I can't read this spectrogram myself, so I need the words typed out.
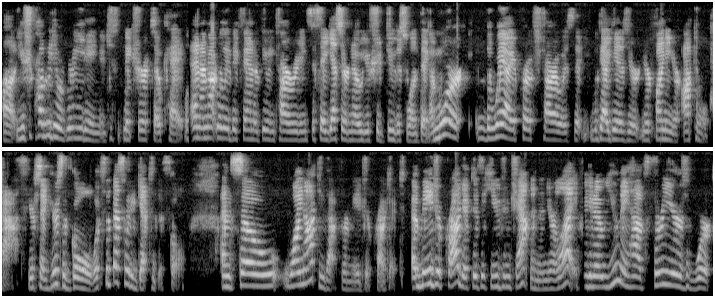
uh, you should probably do a reading and just make sure it's okay." And I'm not really a big fan of doing tarot readings to say yes or no. You should do this one thing. I'm more the way I approach tarot is that the idea is you're you're finding your optimal path. You're saying, "Here's the goal. What's the best way to get to this goal?" And so, why not do that for a major project? A major project is a huge enchantment in your life. You know, you may have three years of work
